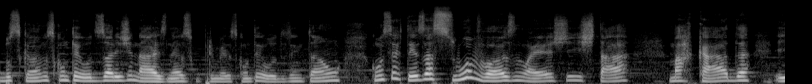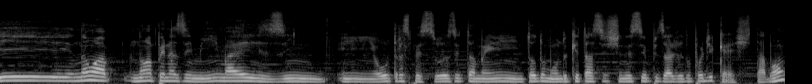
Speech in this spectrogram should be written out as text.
buscando os conteúdos originais, né? Os primeiros conteúdos. Então, com certeza a sua voz no Oeste está marcada e não, a, não apenas em mim, mas em, em outras pessoas e também em todo mundo que está assistindo esse episódio do podcast, tá bom?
